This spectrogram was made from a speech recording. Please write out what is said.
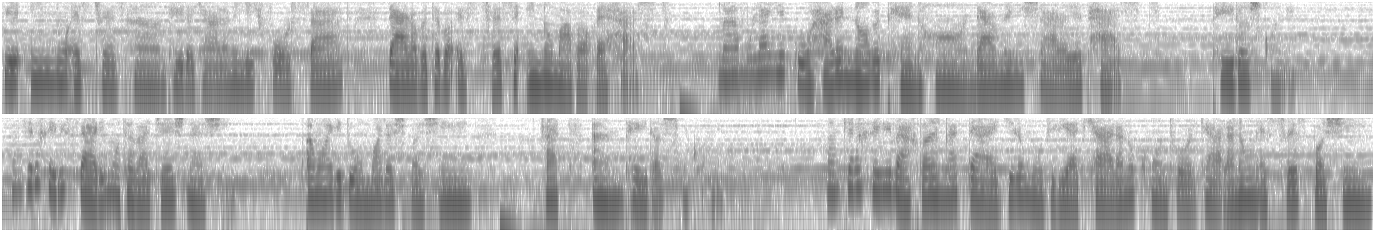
توی این نوع استرس هم پیدا کردن یک فرصت در رابطه با استرس این نوع مواقع هست. معمولا یک گوهر ناب پنهان درون این شرایط هست. پیداش کنید ممکنه خیلی سریع متوجهش نشین. اما اگه دنبالش باشین قطعا پیداش می‌کنید ممکنه خیلی وقتا اینقدر درگیر مدیریت کردن و کنترل کردن اون استرس باشین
